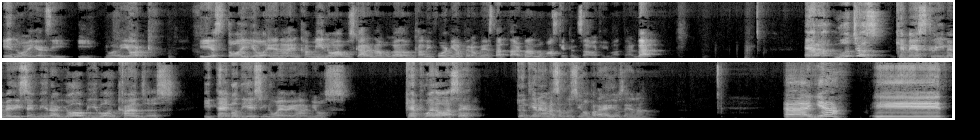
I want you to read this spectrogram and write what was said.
en Nueva Jersey y Nueva York. Y estoy yo en, en camino a buscar un abogado en California, pero me está tardando más que pensaba que iba a tardar. Era muchos que me escriben me dicen, mira, yo vivo en Kansas y tengo 19 años. ¿Qué puedo hacer? ¿Tú tienes una solución para ellos, Ana? Ah, ya. Eh,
